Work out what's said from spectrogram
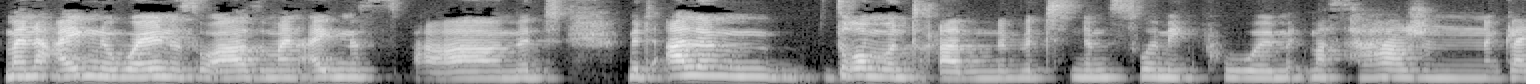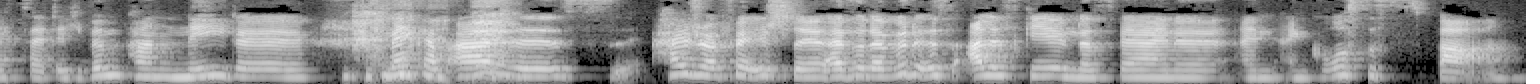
meine eigene Wellness-Oase, mein eigenes Spa mit, mit allem drum und dran, mit einem Swimmingpool, mit Massagen, gleichzeitig Wimpern, Nägel, Make-up-Artist, Hydra-Facial. Also da würde es alles geben. Das wäre eine, ein, ein großes Spa,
